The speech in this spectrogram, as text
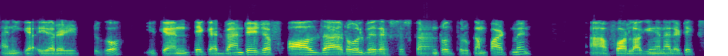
and you get, you're ready to go. You can take advantage of all the role-based access control through compartment uh, for logging analytics.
